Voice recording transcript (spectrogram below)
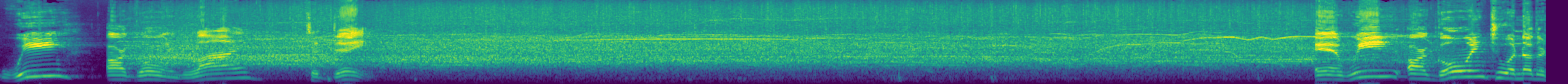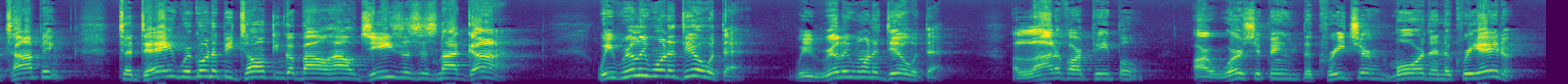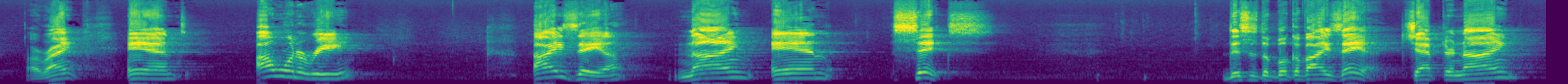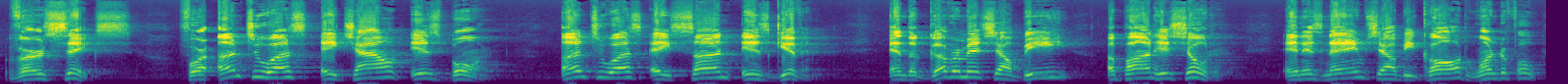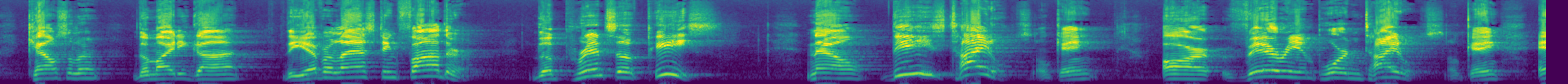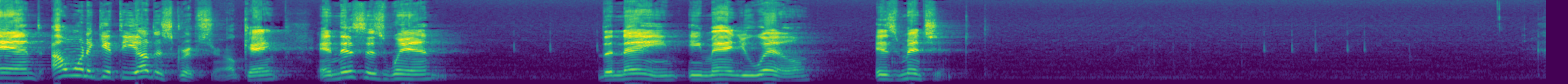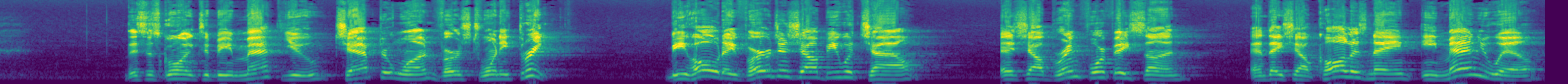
We are going live today. And we are going to another topic. Today, we're going to be talking about how Jesus is not God. We really want to deal with that. We really want to deal with that. A lot of our people are worshiping the creature more than the creator. All right? And I want to read Isaiah 9 and 6. This is the book of Isaiah, chapter 9, verse 6. For unto us a child is born, unto us a son is given, and the government shall be upon his shoulder, and his name shall be called Wonderful Counselor, the Mighty God, the Everlasting Father, the Prince of Peace. Now, these titles, okay, are very important titles, okay? And I want to get the other scripture, okay? And this is when the name Emmanuel is mentioned. This is going to be Matthew chapter 1, verse 23. Behold, a virgin shall be with child and shall bring forth a son, and they shall call his name Emmanuel,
